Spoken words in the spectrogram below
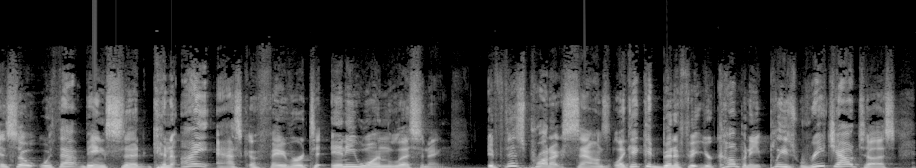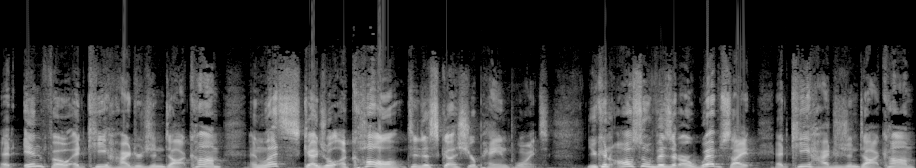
And so, with that being said, can I ask a favor to anyone listening? If this product sounds like it could benefit your company, please reach out to us at info at keyhydrogen.com and let's schedule a call to discuss your pain points. You can also visit our website at keyhydrogen.com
